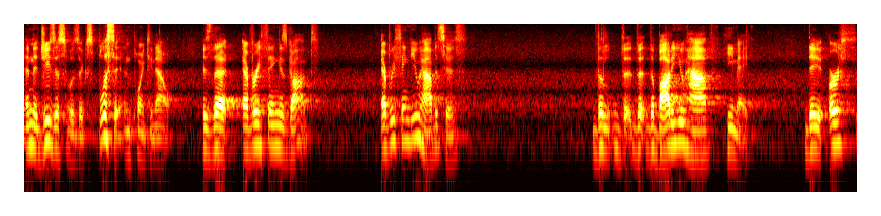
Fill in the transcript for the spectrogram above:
and that Jesus was explicit in pointing out is that everything is God's. Everything you have is His. The, the, the body you have, He made. The earth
